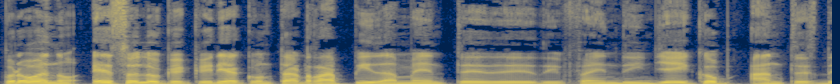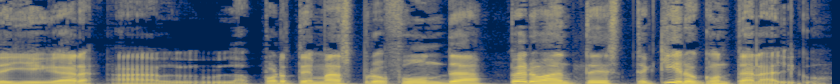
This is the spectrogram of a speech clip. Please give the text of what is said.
Pero bueno, eso es lo que quería contar rápidamente de Defending Jacob antes de llegar a la parte más profunda, pero antes te quiero contar algo.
